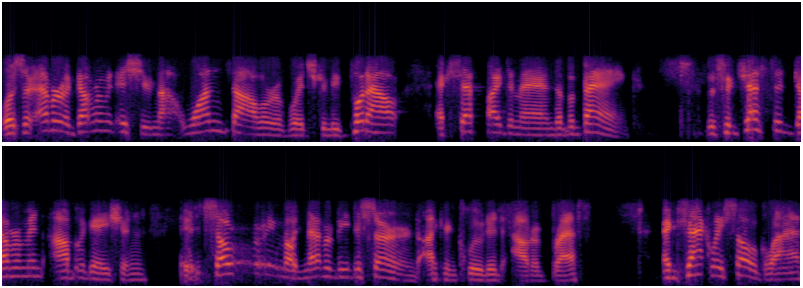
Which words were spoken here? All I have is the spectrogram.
Was there ever a government issue not one dollar of which could be put out except by demand of a bank? The suggested government obligation is so remote never be discerned, I concluded out of breath. Exactly so, Glass,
